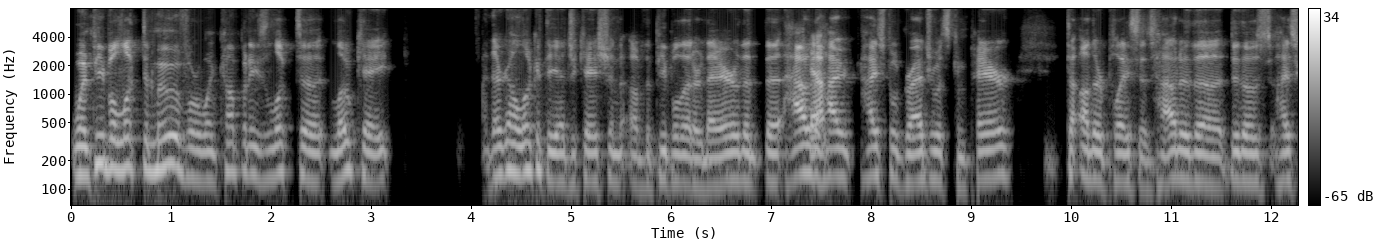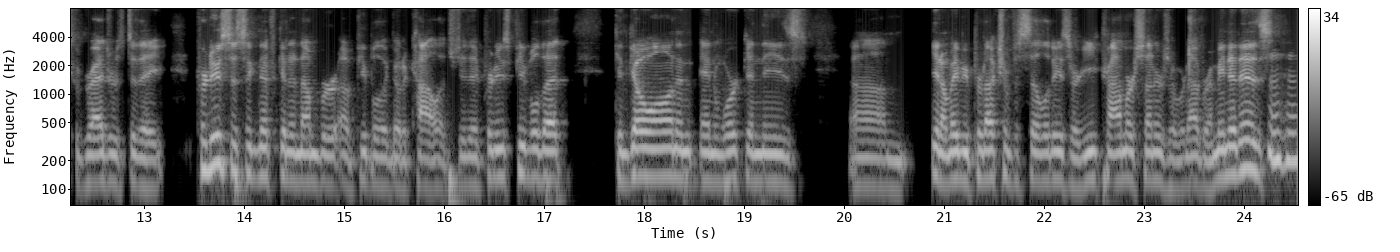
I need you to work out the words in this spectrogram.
when people look to move or when companies look to locate, they're going to look at the education of the people that are there. The, the how do yeah. the high, high school graduates compare to other places? How do the do those high school graduates do they produce a significant number of people that go to college? Do they produce people that can go on and, and work in these um, you know maybe production facilities or e-commerce centers or whatever i mean it is, mm-hmm.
